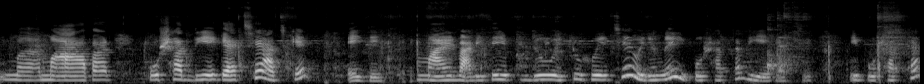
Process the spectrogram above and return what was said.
মা- আবার প্রসাদ দিয়ে গেছে আজকে। এই যে, মায়ের বাড়িতে পুজো একটু হয়েছে, ওই জন্য এই প্রসাদটা দিয়ে গেছে। এই প্রসাদটা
